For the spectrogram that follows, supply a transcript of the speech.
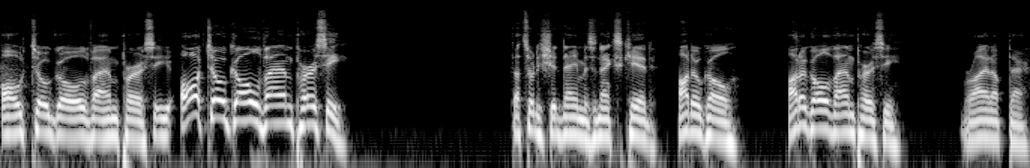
Autogol Van Persie. Autogol Van Persie. That's what he should name his next kid. Autogol. Autogol Van Persie. Right up there.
